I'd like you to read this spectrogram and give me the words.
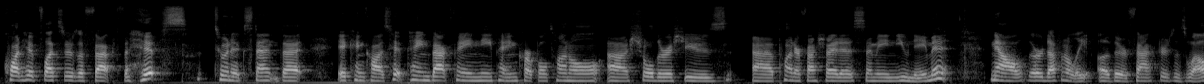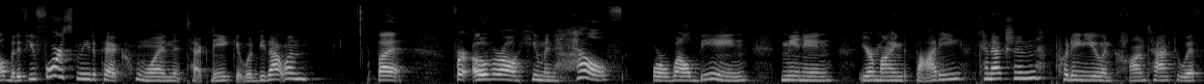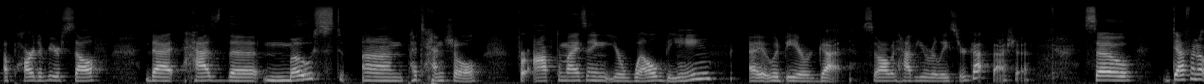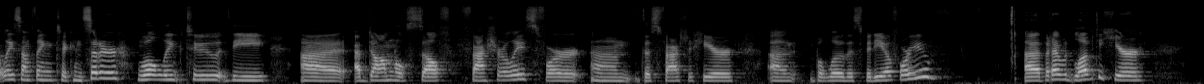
quad hip flexors affect the hips to an extent that it can cause hip pain, back pain, knee pain, carpal tunnel, uh, shoulder issues, uh, plantar fasciitis. I mean, you name it. Now, there are definitely other factors as well, but if you forced me to pick one technique, it would be that one. But for overall human health, or well being, meaning your mind body connection, putting you in contact with a part of yourself that has the most um, potential for optimizing your well being, uh, it would be your gut. So I would have you release your gut fascia. So definitely something to consider. We'll link to the uh, abdominal self fascia release for um, this fascia here um, below this video for you. Uh, but I would love to hear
